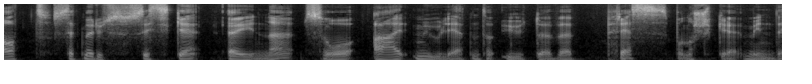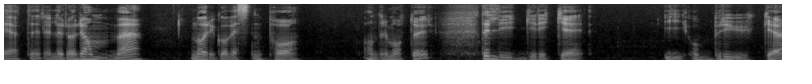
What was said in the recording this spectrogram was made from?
at sett med russiske øyne så er muligheten til å utøve press på norske myndigheter eller å ramme Norge og Vesten på andre måter. Det ligger ikke i å bruke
